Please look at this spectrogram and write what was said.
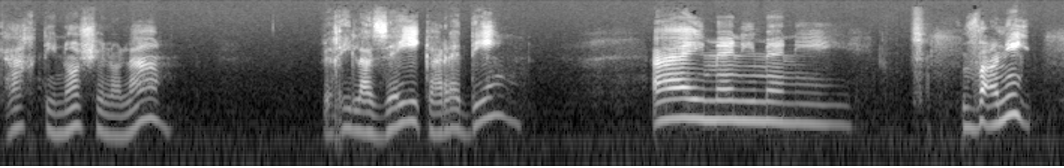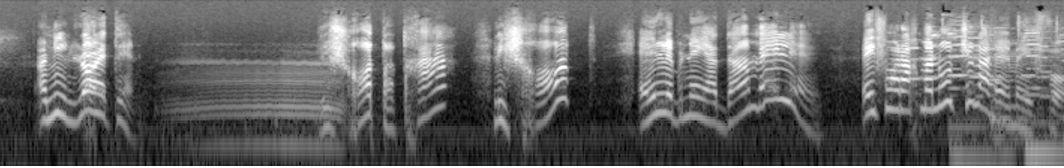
כך דינו של עולם? וכי לזה ייקרא דין? איי, מני מני. ואני, אני לא אתן. לשחוט אותך? לשחוט? אלה בני אדם אלה? איפה הרחמנות שלהם איפה?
